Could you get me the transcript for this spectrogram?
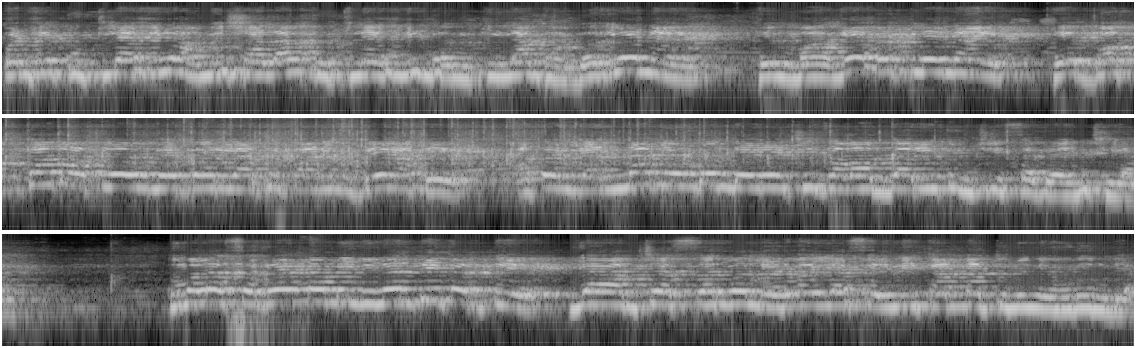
पण हे कुठल्याही आमिषाला कुठल्याही धमकीला घाबरले नाही हे मागे हटले नाही हे भक्कम आपले उमेदवार या ठिकाणी उभे आहे. आता यांना निवडून देण्याची जबाबदारी तुमची सगळ्यांची आहे. तुम्हाला सगळ्यांना मी विनंती करते या आमच्या सर्व लढवय्या सैनिकांना तुम्ही निवडून द्या.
